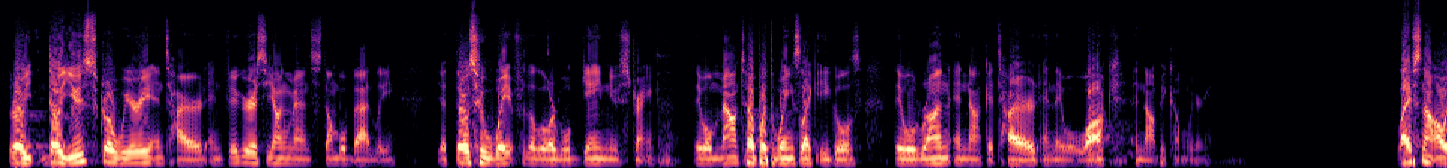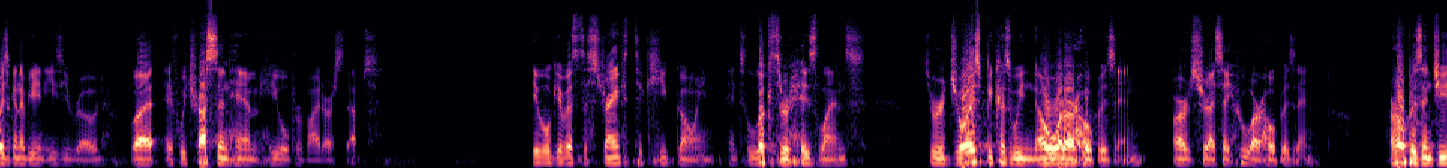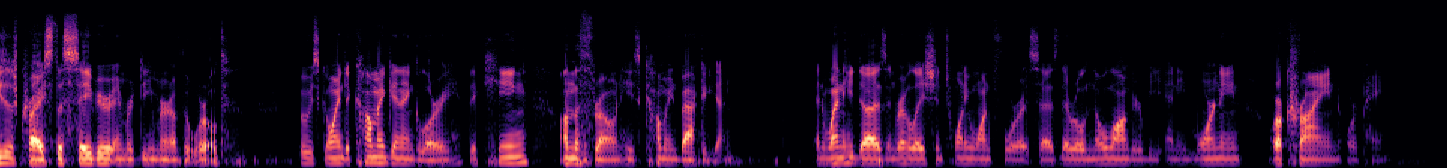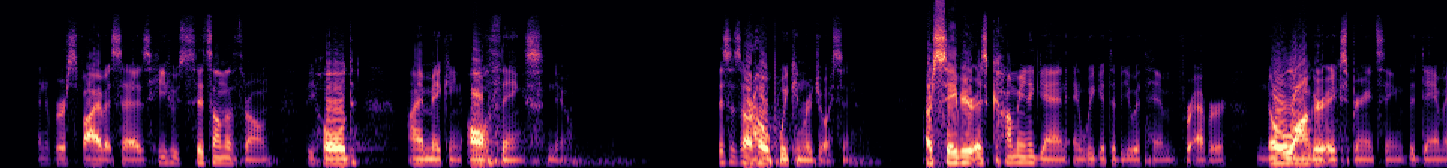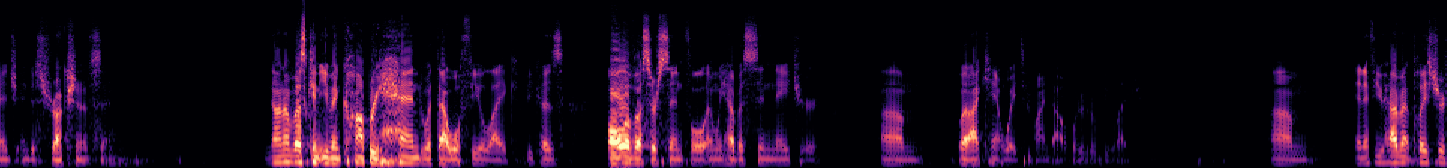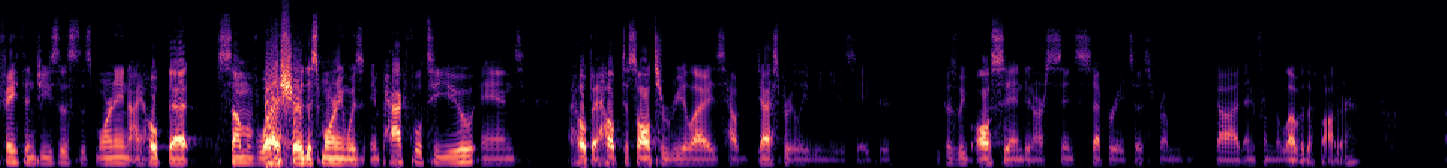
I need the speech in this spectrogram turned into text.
Though youths grow weary and tired, and vigorous young men stumble badly, yet those who wait for the Lord will gain new strength. They will mount up with wings like eagles. They will run and not get tired, and they will walk and not become weary. Life's not always going to be an easy road, but if we trust in Him, He will provide our steps. He will give us the strength to keep going and to look through His lens to rejoice because we know what our hope is in, or should I say, who our hope is in. Our hope is in Jesus Christ, the Savior and Redeemer of the world, who is going to come again in glory, the King on the throne. He's coming back again. And when he does, in Revelation 21 4, it says, There will no longer be any mourning or crying or pain. And in verse 5, it says, He who sits on the throne, behold, I am making all things new. This is our hope we can rejoice in. Our Savior is coming again, and we get to be with him forever, no longer experiencing the damage and destruction of sin. None of us can even comprehend what that will feel like because all of us are sinful and we have a sin nature. Um, but I can't wait to find out what it'll be like. Um, and if you haven't placed your faith in Jesus this morning, I hope that some of what I shared this morning was impactful to you, and I hope it helped us all to realize how desperately we need a Savior because we've all sinned and our sin separates us from God and from the love of the Father.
